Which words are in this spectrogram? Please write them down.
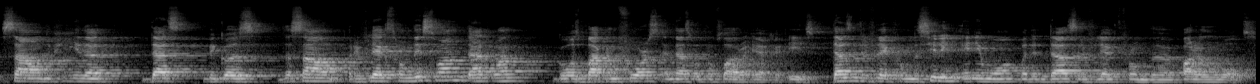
sound, if you hear that, that's because the sound reflects from this one, that one goes back and forth and that's what the flutter echo is. It doesn't reflect from the ceiling anymore, but it does reflect from the parallel walls.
